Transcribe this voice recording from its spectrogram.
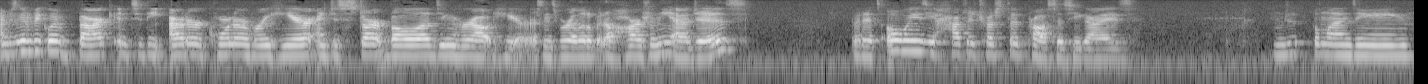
I'm just going to be going back into the outer corner over here and just start blending her out here since we're a little bit harsh on the edges. But it's always, you have to trust the process, you guys. I'm just blending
